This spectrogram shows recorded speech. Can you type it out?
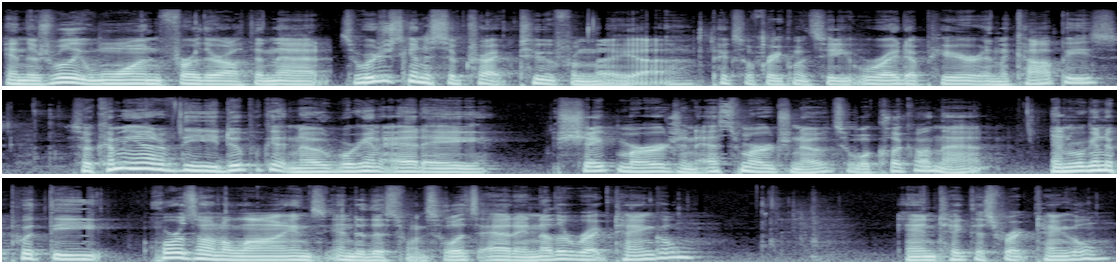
and there's really one further out than that. So we're just gonna subtract two from the uh, pixel frequency right up here in the copies. So coming out of the duplicate node, we're gonna add a shape merge and S merge node. So we'll click on that and we're gonna put the horizontal lines into this one. So let's add another rectangle and take this rectangle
